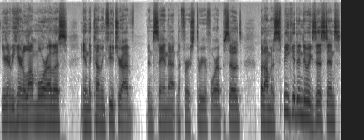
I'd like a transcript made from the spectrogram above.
You're going to be hearing a lot more of us in the coming future. I've been saying that in the first three or four episodes, but I'm going to speak it into existence,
